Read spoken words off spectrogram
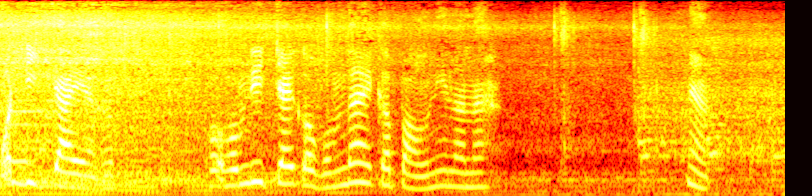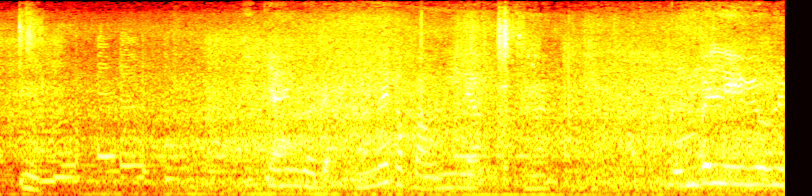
คตรดีใจอะครับผมผมดีใจกว่าผมได้กระเป๋านี่แล้วนะ เนี่ยดีใจกว่าผมได้กระเป๋านี้แล้วนะผมไปรีวิวใน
